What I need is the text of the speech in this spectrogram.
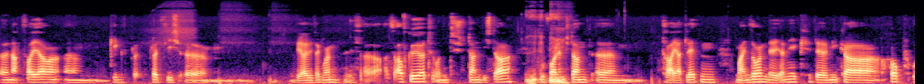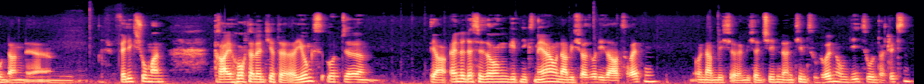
Äh, nach zwei Jahren ähm, ging es pl plötzlich, ähm, ja, wie sagt man, ist, äh, aufgehört und stand ich da. Und vor allem stand ähm, drei Athleten, mein Sohn, der Yannick, der Mika Hopp und dann ähm, Felix Schumann. Drei hochtalentierte äh, Jungs und ähm, ja, Ende der Saison gibt nichts mehr und da habe ich versucht, die Sache zu retten und habe ich äh, mich entschieden, ein Team zu gründen, um die zu unterstützen.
